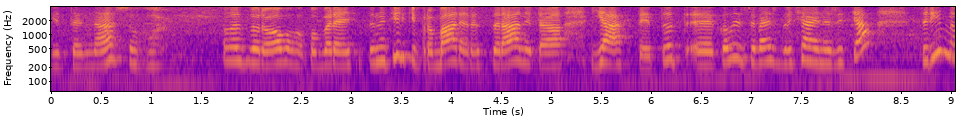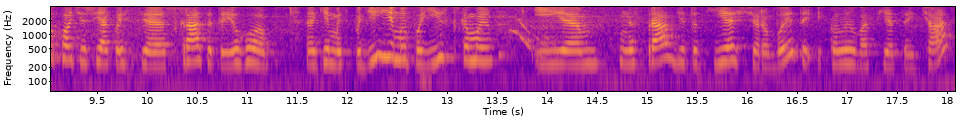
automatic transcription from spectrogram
від нашого лазурового побережжя. Це не тільки про бари, ресторани та яхти. Тут, е, коли живеш звичайне життя, все рівно хочеш якось е, скрасити його якимись подіями, поїздками. І е, насправді тут є що робити, і коли у вас є цей час.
